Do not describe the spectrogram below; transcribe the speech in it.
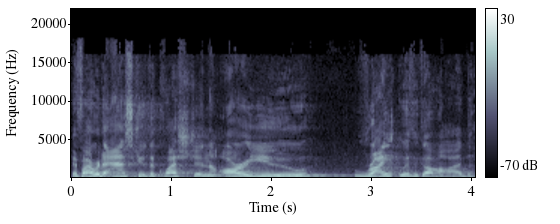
If I were to ask you the question, are you right with God?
